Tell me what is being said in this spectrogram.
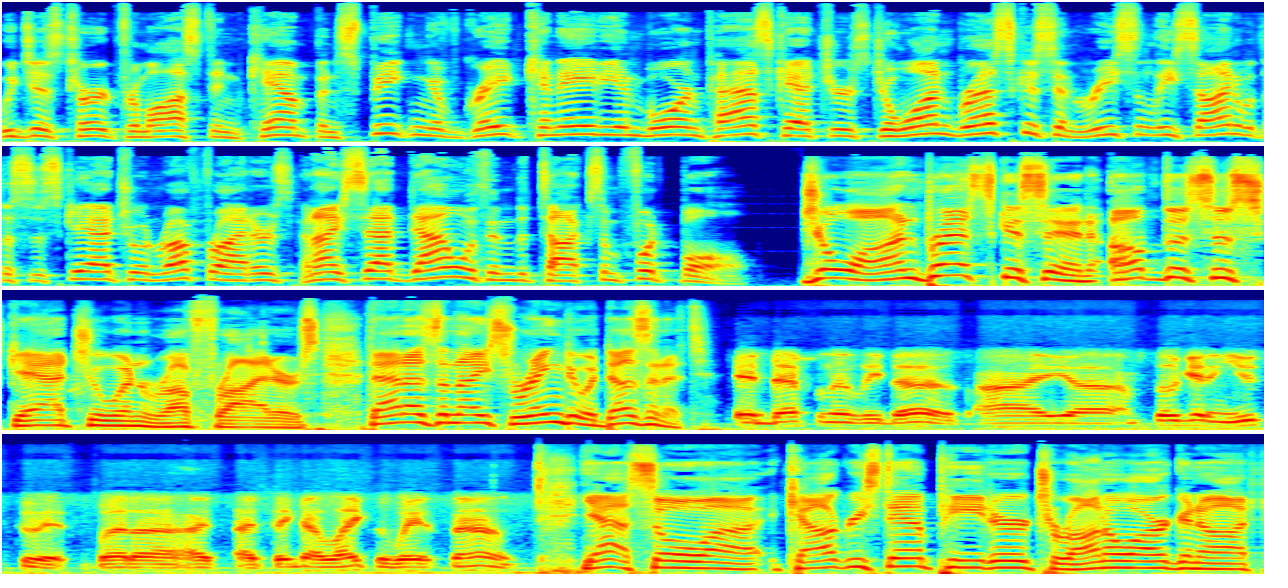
We just heard from Austin Kemp, and speaking of great Canadian born pass catchers, Juwan Brescacin recently signed with the Saskatchewan Roughriders, and I sat down with him to talk some football. Juwan Brescacin of the Saskatchewan Roughriders. That has a nice ring to it, doesn't it? It definitely does. I uh, I'm still getting used to it, but uh, I I think I like the way it sounds. Yeah. So uh, Calgary Stampeder, Toronto Argonaut.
